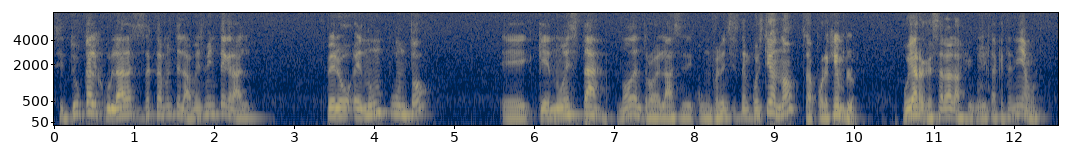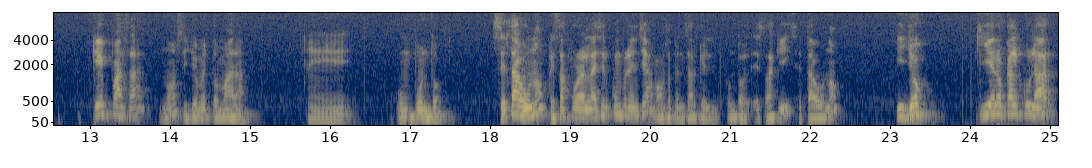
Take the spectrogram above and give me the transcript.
si tú calcularas exactamente la misma integral, pero en un punto eh, que no está, ¿no? Dentro de la circunferencia está en cuestión, ¿no? O sea, por ejemplo, voy a regresar a la figurita que teníamos. ¿Qué pasa, no? Si yo me tomara eh, un punto Z1, que está fuera de la circunferencia, vamos a pensar que el punto está aquí, Z1, y yo quiero calcular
